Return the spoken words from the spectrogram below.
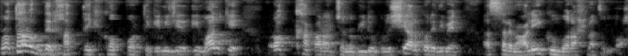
প্রতারকদের হাত থেকে, খপ্পর থেকে নিজের ইমানকে রক্ষা করার জন্য ভিডিওগুলো শেয়ার করে দিবেন। আসসালামু আলাইকুম রহমতুল্লাহ।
